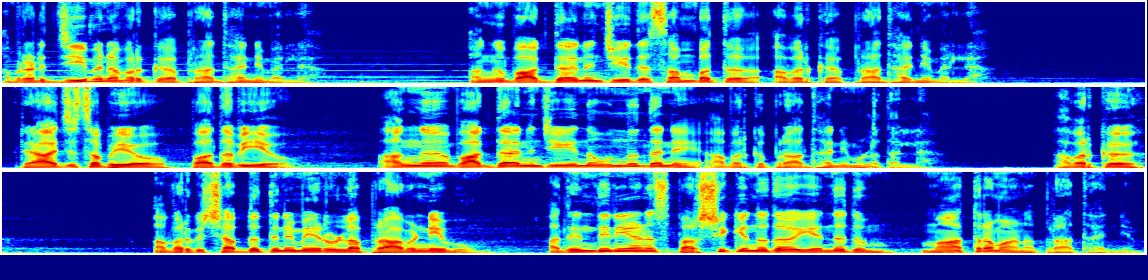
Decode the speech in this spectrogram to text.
അവരുടെ ജീവൻ അവർക്ക് പ്രാധാന്യമല്ല. അങ്ങ് വാഗ്ദാനം ചെയ്ത സമ്പത്ത് അവർക്ക് പ്രാധാന്യമല്ല. രാജ്യസഭയോ പദവിയോ അങ്ങ് വാഗ്ദാനം ചെയ്യുന്ന ഒന്നും തന്നെ അവർക്ക് പ്രാധാന്യമുള്ളതല്ല. അവർക്ക് അവർക്ക് ശബ്ദത്തിന് മേലുള്ള പ്രാവീണ്യവും അതെന്തിനെയാണ് സ്പർശിക്കുന്നത് എന്നതും മാത്രമാണ് പ്രാധാന്യം.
